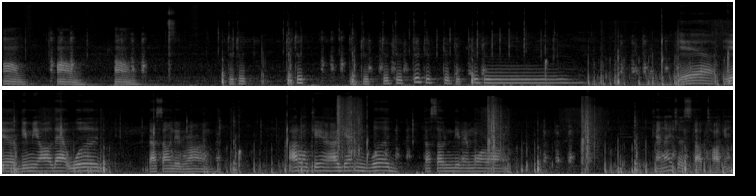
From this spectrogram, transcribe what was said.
Um, um, um. Do do do do do do do do do do do. Yeah, yeah, give me all that wood. That sounded wrong. I don't care, I get wood. That sounded even more wrong. Can I just stop talking?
